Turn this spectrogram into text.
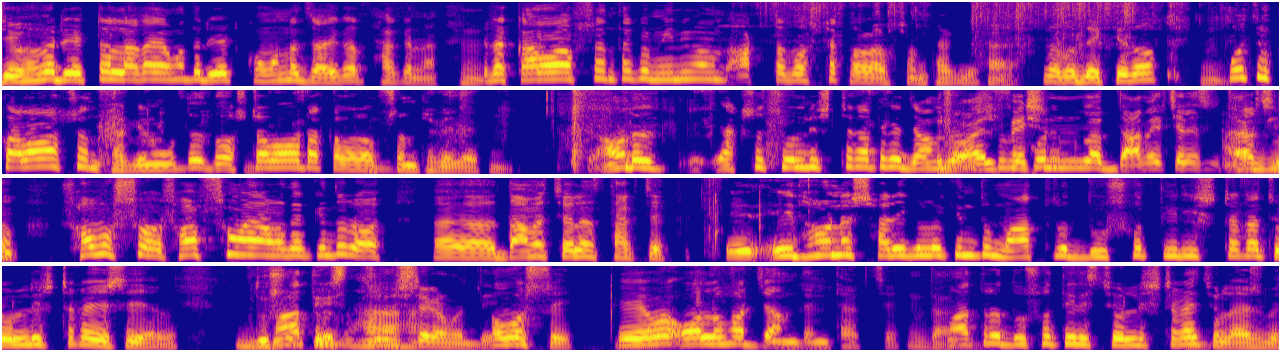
যেভাবে রেটটা লাগায় আমাদের রেট কমানোর জায়গা থাকে না। এটা কালার অপশন থাকবে মিনিমাম আটটা দশটা কালার অপশন থাকবে। হ্যাঁ। দেখো দাও। প্রচুর কালার অপশন থাকে এর মধ্যে দশটা বারোটা কালার অপশন থেকে যায়। আমাদের একশো চল্লিশ টাকা থেকে জাম রয়্যাল ফ্যাশন দামের চ্যালেঞ্জ একদম। সব সব সময় আমাদের কিন্তু দামের চ্যালেঞ্জ থাকছে। এই- ধরনের শাড়িগুলো কিন্তু মাত্র দুশো তিরিশ টাকা চল্লিশ টাকা এসে যাবে। দুশো তিরিশ হ্যাঁ, টাকার মধ্যে। অবশ্যই। এবার অল ওভার জামদানি থাকছে। মাত্র দুশো তিরিশ চল্লিশ টাকায় চলে আসবে।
